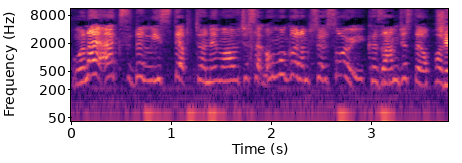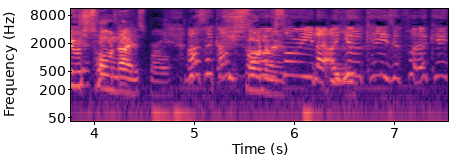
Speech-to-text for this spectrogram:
When I accidentally stepped on him, I was just like, "Oh my god, I'm so sorry," because I'm just the apologetic. she was so nice, bro. I was like, "I'm She's so, so nice. sorry. Like, are you okay? Is your foot okay?"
